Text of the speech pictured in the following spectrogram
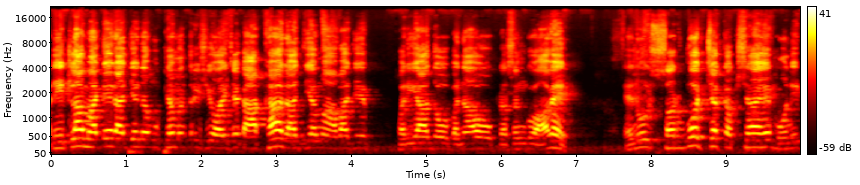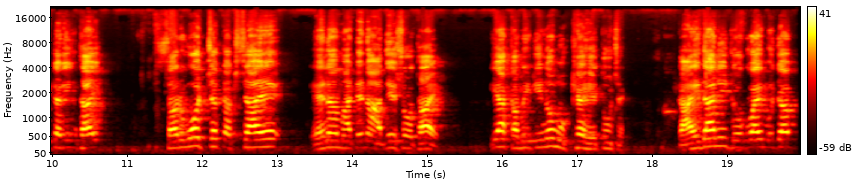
અને એટલા માટે રાજ્યના મુખ્યમંત્રીશ્રી હોય છે કે આખા રાજ્યમાં આવા જે ફરિયાદો, બનાવો, પ્રસંગો આવે એનું સર્વોચ્ચ કક્ષાએ મોનિટરિંગ થાય. સર્વોચ્ચ કક્ષાએ એના માટેના આદેશો થાય. એ આ કમિટીનો મુખ્ય હેતુ છે. કાયદાની જોગવાઈ મુજબ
